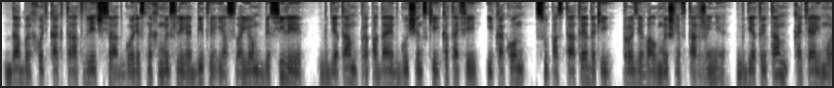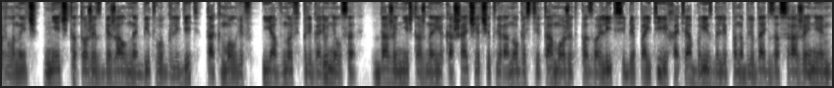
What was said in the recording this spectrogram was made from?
дабы хоть как-то отвлечься от горестных мыслей о битве и о своем бессилии, где там пропадает Гущинский Котофей, и как он, супостат эдакий, прозевал мыши вторжение. Где ты там, Котяй Мурланыч? Нечто тоже сбежал на битву глядеть, так молвив, я вновь пригорюнился, даже ничтожная кошачья четвероногость та может позволить себе пойти и хотя бы издали понаблюдать за сражением,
